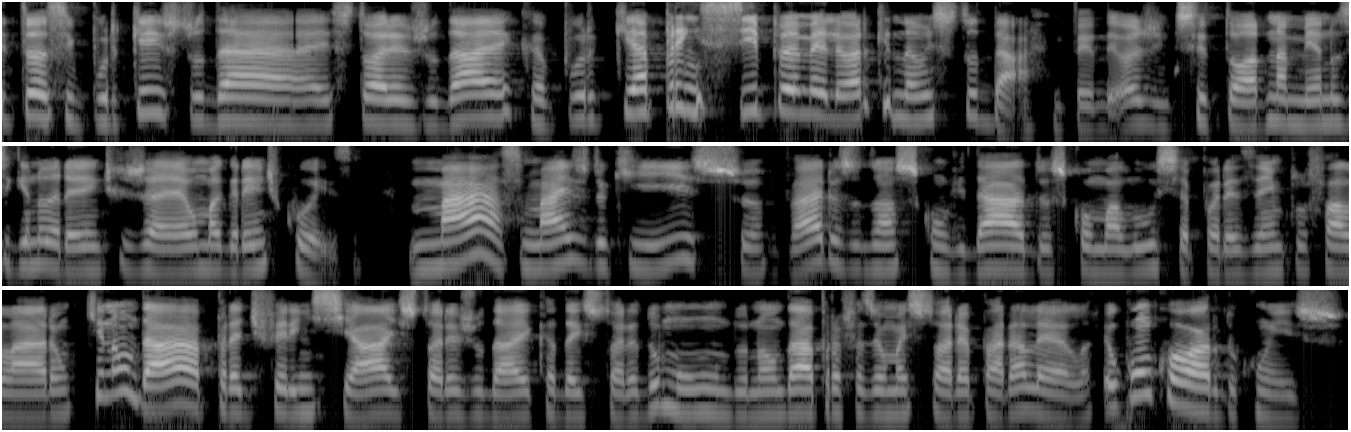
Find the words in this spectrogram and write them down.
Então, assim, por que estudar a história judaica? Porque a princípio é melhor que não estudar, entendeu? A gente se torna menos ignorante, já é uma grande coisa. Mas, mais do que isso, vários dos nossos convidados, como a Lúcia, por exemplo, falaram que não dá para diferenciar a história judaica da história do mundo, não dá para fazer uma história paralela. Eu concordo com isso,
